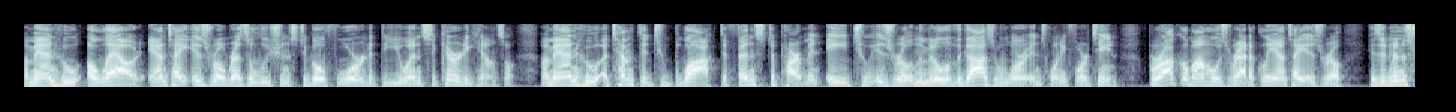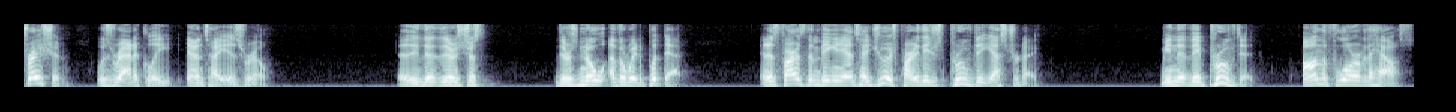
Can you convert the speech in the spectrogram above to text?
a man who allowed anti Israel resolutions to go forward at the UN Security Council, a man who attempted to block Defense Department aid to Israel in the middle of the Gaza war in 2014. Barack Obama was radically anti Israel. His administration was radically anti Israel. Uh, there's just, there's no other way to put that. And as far as them being an anti Jewish party, they just proved it yesterday. I mean, they proved it on the floor of the House.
